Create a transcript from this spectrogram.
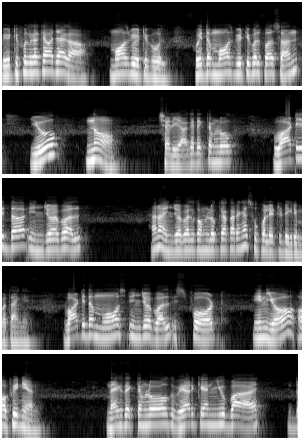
ब्यूटीफुल का क्या हो जाएगा? Most beautiful with the most beautiful person you know चलिए, आगे देखते हम लोग। वाट इज़ द इंजॉयबल है ना इंजॉयबल को हम लोग क्या करेंगे? सुपरलेटिव डिग्री में बताएँगे। What is the most enjoyable sport in your opinion next देखते हम लोग। Where can you buy the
